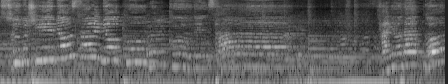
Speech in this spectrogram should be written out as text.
숨을 쉬며 살며 꿈을 꾸는 삶. 당연한 것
